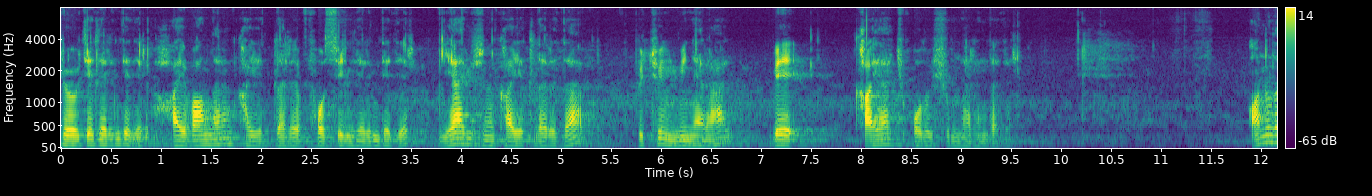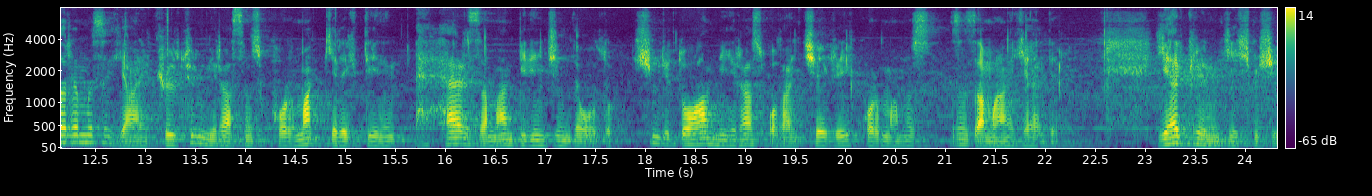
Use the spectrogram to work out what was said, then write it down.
gövdelerindedir, hayvanların kayıtları fosillerindedir, yeryüzünün kayıtları da bütün mineral ve kayaç oluşumlarındadır. Anılarımızı yani kültür mirasımızı korumak gerektiğinin her zaman bilincinde olduk. Şimdi doğal miras olan çevreyi korumamızın zamanı geldi. Yerkürenin geçmişi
